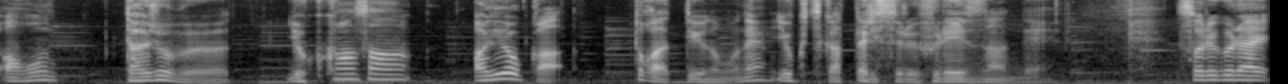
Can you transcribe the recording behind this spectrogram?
あほん大丈夫？翼患さんあげようか？とかっていうのもねよく使ったりするフレーズなんで。それぐらい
